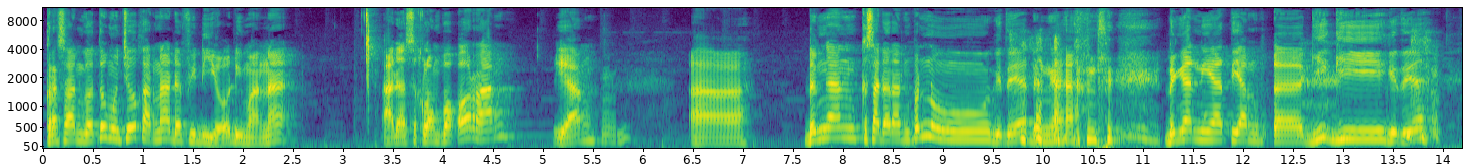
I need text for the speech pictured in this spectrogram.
keresahan gue tuh muncul karena ada video di mana ada sekelompok orang yang eh dengan kesadaran penuh gitu ya, dengan dengan niat yang eh, gigih gitu ya,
